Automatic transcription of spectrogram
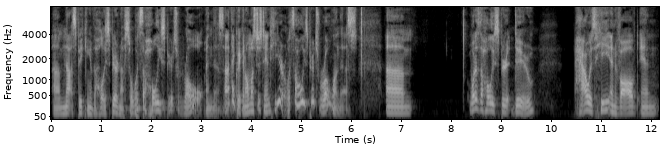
um, not speaking of the Holy Spirit enough. So what's the Holy Spirit's role in this? And I think we can almost just end here. What's the Holy Spirit's role in this? Um, what does the Holy Spirit do? How is He involved in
